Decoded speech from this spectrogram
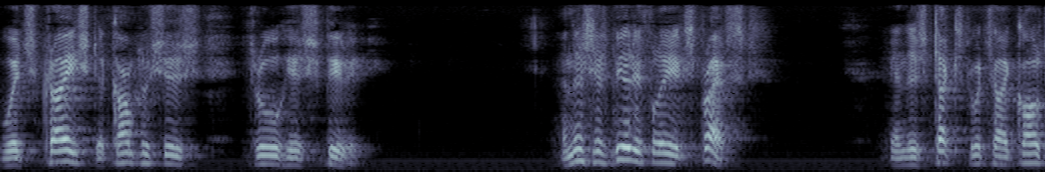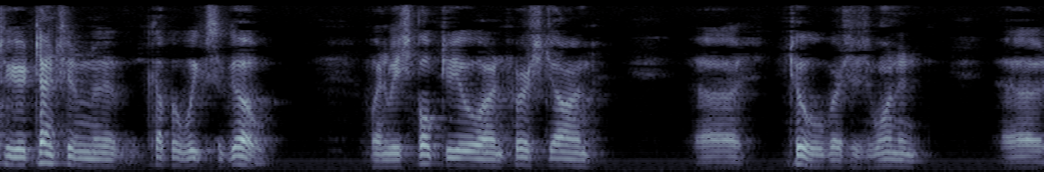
which Christ accomplishes through His Spirit. And this is beautifully expressed in this text which I called to your attention a couple of weeks ago when we spoke to you on 1 John uh, 2, verses 1 and uh,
